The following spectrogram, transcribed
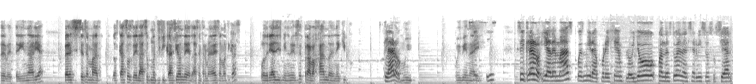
De veterinaria, pero existen más los casos de la subnotificación de las enfermedades zoonóticas podría disminuirse trabajando en equipo. Claro. Muy, muy bien ahí. Sí, sí. claro. Y además, pues mira, por ejemplo, yo cuando estuve en el servicio social,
